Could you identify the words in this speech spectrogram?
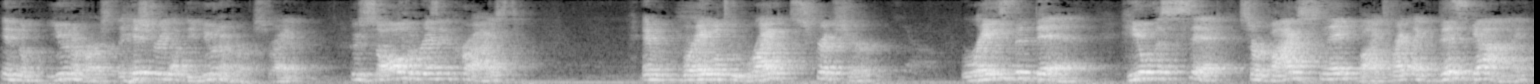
in the universe, the history of the universe, right? Who saw the risen Christ and were able to write scripture, raise the dead, heal the sick, survive snake bites, right? Like this guy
